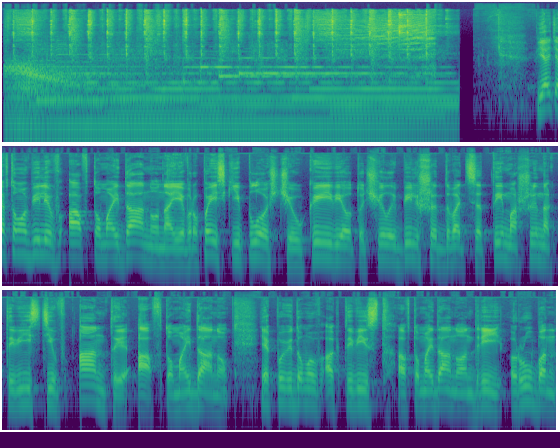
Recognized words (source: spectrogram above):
どうぞ。П'ять автомобілів автомайдану на європейській площі у Києві оточили більше 20 машин активістів антиавтомайдану. Як повідомив активіст автомайдану Андрій Рубан,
